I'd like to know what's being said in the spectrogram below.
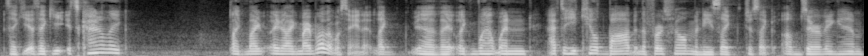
it's like it's like it's kind of like like my like, like my brother was saying it. Like yeah like, like when after he killed Bob in the first film and he's like just like observing him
